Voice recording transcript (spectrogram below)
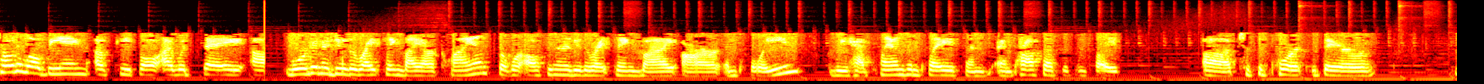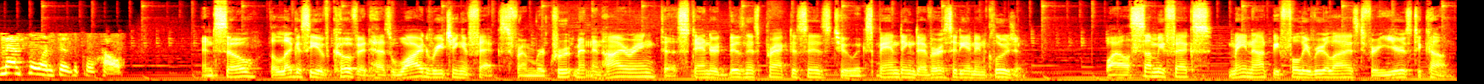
Total well-being of people, I would say uh, we're going to do the right thing by our clients, but we're also going to do the right thing by our employees we have plans in place and, and processes in place uh, to support their mental and physical health. And so, the legacy of COVID has wide reaching effects from recruitment and hiring to standard business practices to expanding diversity and inclusion. While some effects may not be fully realized for years to come,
